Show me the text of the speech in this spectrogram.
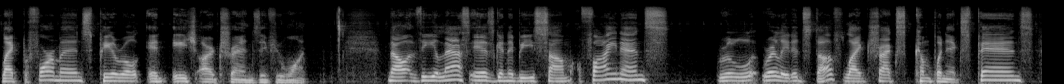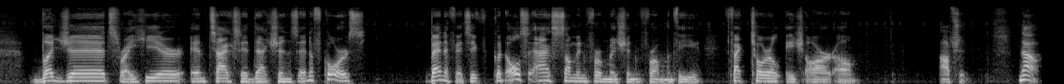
like performance, payroll, and HR trends if you want. Now, the last is going to be some finance related stuff like tracks company expense, budgets right here, and tax deductions, and of course, benefits. You could also ask some information from the factorial HR um, option. Now,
